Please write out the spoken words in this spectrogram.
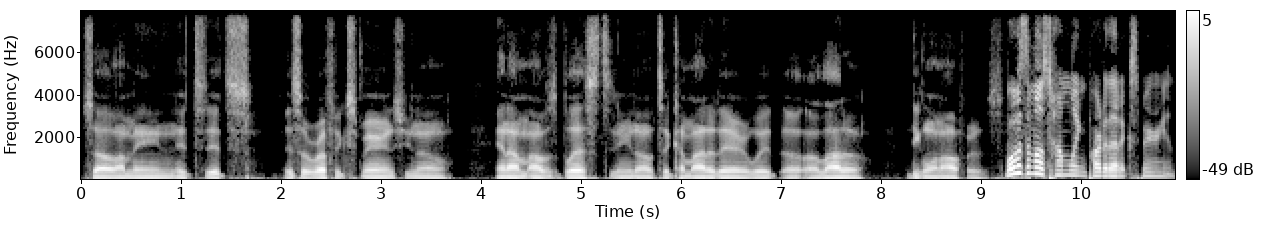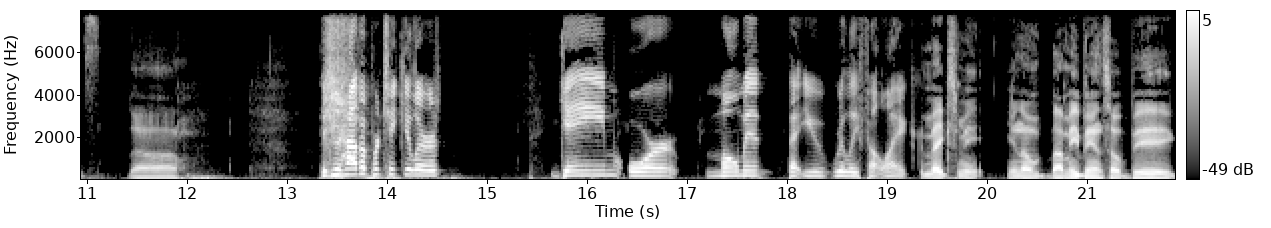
So I mean, it's it's it's a rough experience, you know, and I'm I was blessed, you know, to come out of there with a, a lot of D1 offers. What was the most humbling part of that experience? Uh, Did you have a particular game or moment that you really felt like? it makes me, you know, by me being so big,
